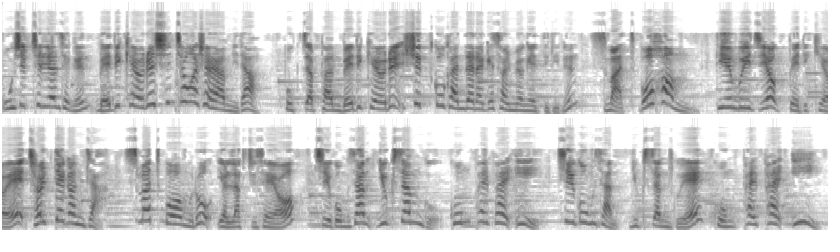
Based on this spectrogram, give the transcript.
57년생은 Medicare를 신청하셔야 합니다. 복잡한 Medicare를 쉽고 간단하게 설명해 드리는 스마트 보험. DMV 지역 Medicare의 절대 강자. 스마트 보험으로 연락 주세요. 703-639-0882, 703-639-0882.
